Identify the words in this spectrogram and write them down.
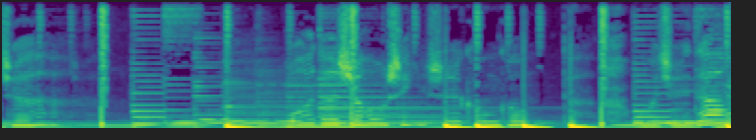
着，我的手心是空空的。我知道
